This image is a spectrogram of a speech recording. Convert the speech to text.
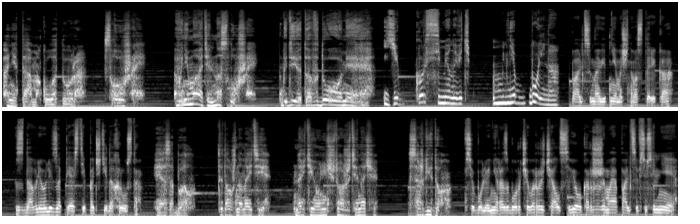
а не та макулатура. Слушай, внимательно слушай. Где-то в доме...» «Егор Семенович, мне больно». Пальцы на вид немощного старика сдавливали запястье почти до хруста. «Я забыл. Ты должна найти Найти и уничтожить, иначе сожги дом». Все более неразборчиво рычал свекор, сжимая пальцы все сильнее.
